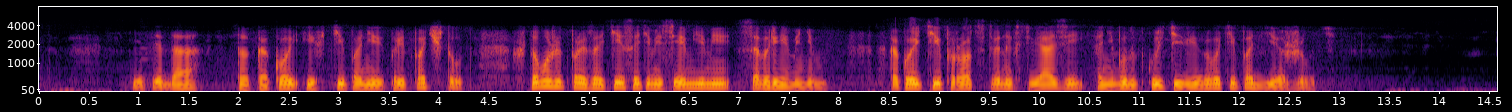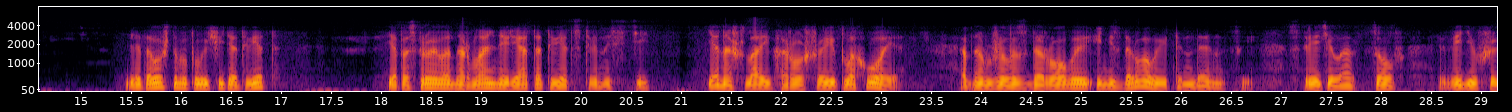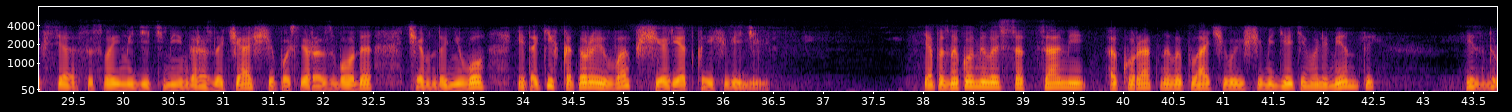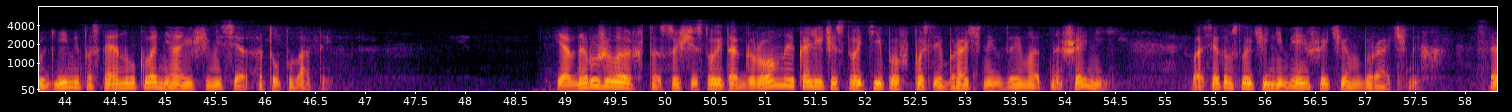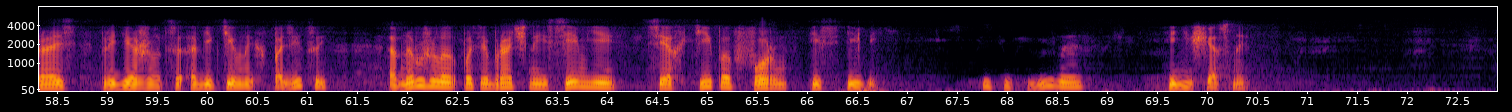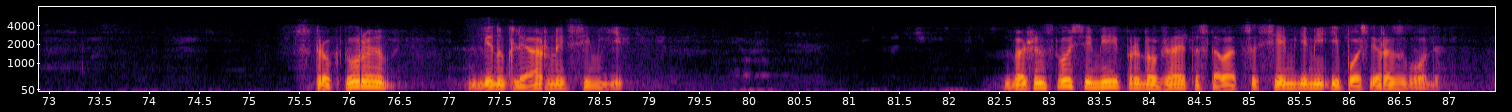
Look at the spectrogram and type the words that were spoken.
Если да, то какой их тип они предпочтут? Что может произойти с этими семьями со временем? Какой тип родственных связей они будут культивировать и поддерживать? Для того, чтобы получить ответ – я построила нормальный ряд ответственностей. Я нашла и хорошее, и плохое. Обнаружила здоровые и нездоровые тенденции. Встретила отцов, видевшихся со своими детьми гораздо чаще после развода, чем до него, и таких, которые вообще редко их видели. Я познакомилась с отцами, аккуратно выплачивающими детям алименты, и с другими, постоянно уклоняющимися от уплаты я обнаружила, что существует огромное количество типов послебрачных взаимоотношений, во всяком случае не меньше, чем брачных. Стараясь придерживаться объективных позиций, обнаружила послебрачные семьи всех типов, форм и стилей. И счастливые, и несчастные. Структура бинуклеарной семьи. Большинство семей продолжают оставаться семьями и после развода,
